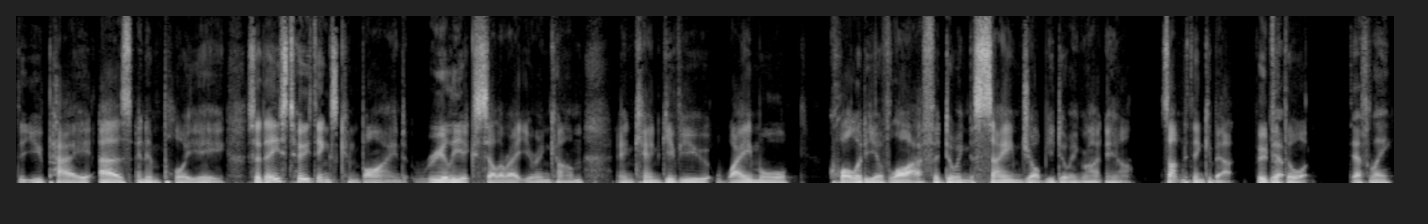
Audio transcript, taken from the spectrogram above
that you pay as an employee. So these two things combined really accelerate your income and can give you way more quality of life for doing the same job you're doing right now. Something to think about. Food Yep. for thought. Definitely.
